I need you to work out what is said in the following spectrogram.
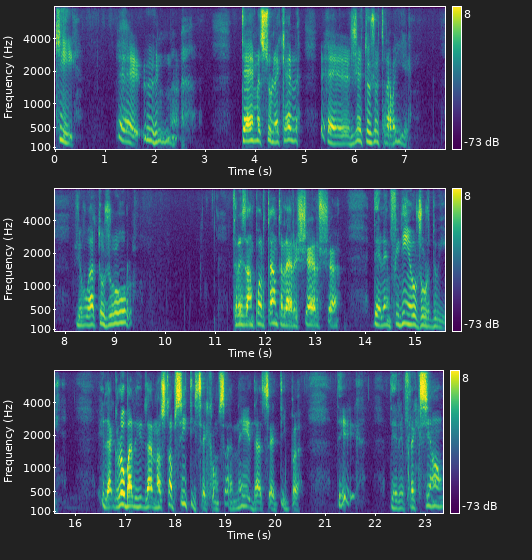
qui est un thème sur lequel euh, j'ai toujours travaillé. Je vois toujours très importante la recherche de l'infini aujourd'hui. La, globalité, la s'est concernée dans ce type de, de réflexion.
